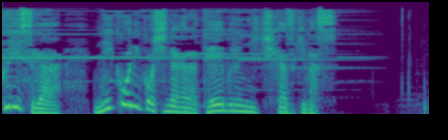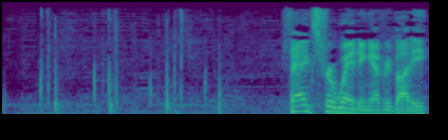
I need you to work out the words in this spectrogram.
クリスがニコニコしながらテーブルに近づきます。Thanks for waiting, everybody.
